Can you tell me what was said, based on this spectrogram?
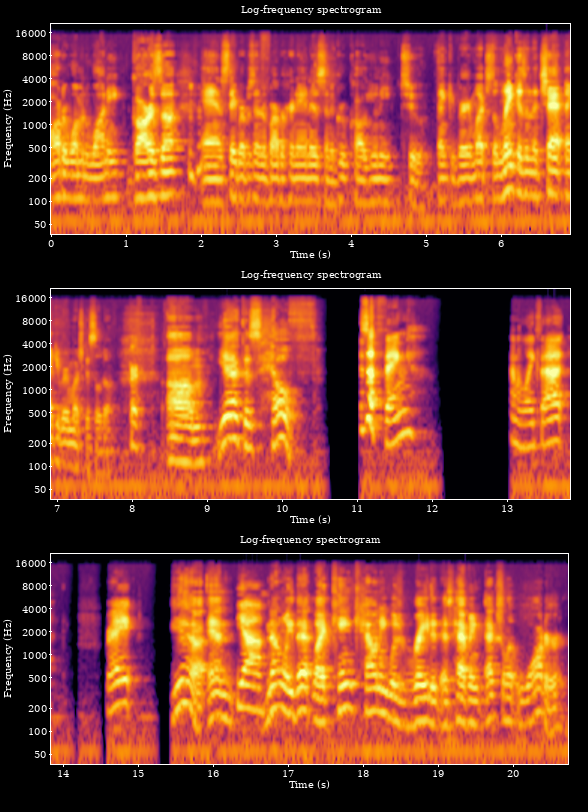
Alderwoman Wani Garza Mm-hmm. and State Representative Barbara Hernandez and a group called Uni 2. Thank you very much. The link is in the chat. Thank you very much, Casildo. Perfect. Um, yeah, because health. Is a thing. Kind of like that, right? Yeah, and Yeah. not only that, like Kane County was rated as having excellent water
